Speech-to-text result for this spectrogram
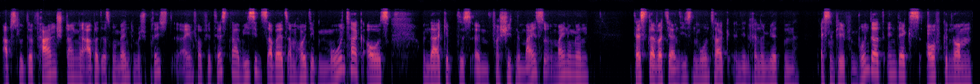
absolute Fahnenstange, aber das Momentum spricht einfach für Tesla. Wie sieht es aber jetzt am heutigen Montag aus? Und da gibt es ähm, verschiedene Meinungen. Tesla wird ja an diesem Montag in den renommierten S&P 500 Index aufgenommen.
